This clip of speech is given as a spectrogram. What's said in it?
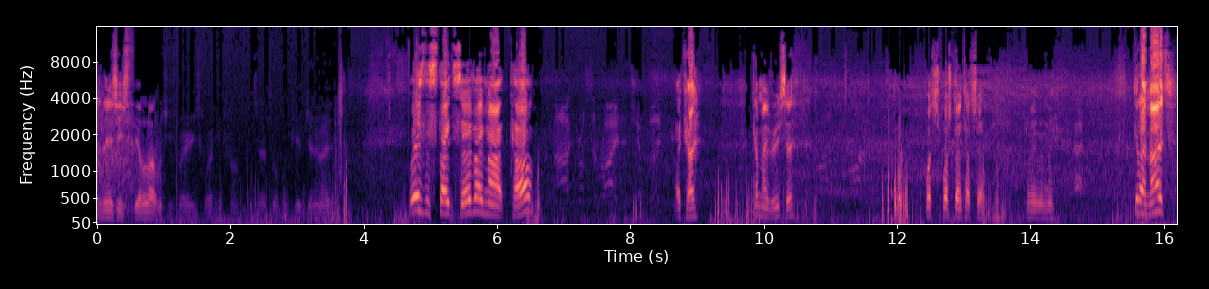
And there's his theodolite, which is where he's working from. So that's all computer generated. Where's the state survey mark, Carl? Uh, across the road at Chipwood. Okay. Come over here, Seth. Watch, watch, don't touch that. Come over with me. G'day, mate.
